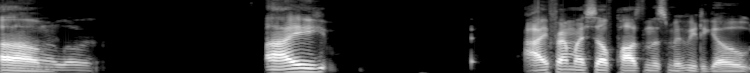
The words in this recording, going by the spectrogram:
Oh, I love it. I I found myself pausing this movie to go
